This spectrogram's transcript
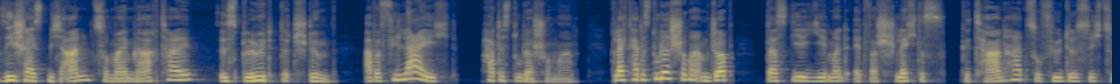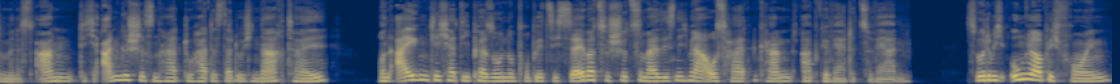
Sie scheißt mich an, zu meinem Nachteil. Ist blöd, das stimmt. Aber vielleicht hattest du das schon mal. Vielleicht hattest du das schon mal im Job, dass dir jemand etwas Schlechtes getan hat, so fühlte es sich zumindest an, dich angeschissen hat, du hattest dadurch einen Nachteil. Und eigentlich hat die Person nur probiert, sich selber zu schützen, weil sie es nicht mehr aushalten kann, abgewertet zu werden. Es würde mich unglaublich freuen,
